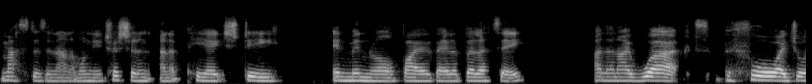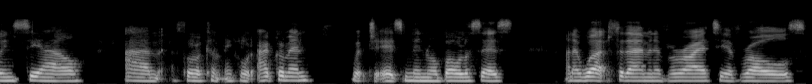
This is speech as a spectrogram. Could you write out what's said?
master's in animal nutrition and a PhD in mineral bioavailability. And then I worked before I joined CIEL um, for a company called Agrimin, which is mineral boluses and I worked for them in a variety of roles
